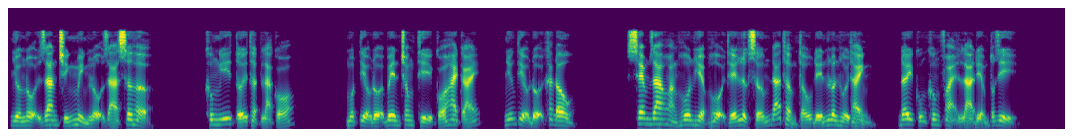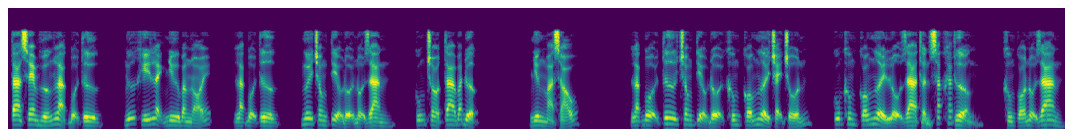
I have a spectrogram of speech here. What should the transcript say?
nhường nội gian chính mình lộ ra sơ hở. Không nghĩ tới thật là có. Một tiểu đội bên trong thì có hai cái, những tiểu đội khác đâu? Xem ra hoàng hôn hiệp hội thế lực sớm đã thẩm thấu đến luân hồi thành, đây cũng không phải là điểm tốt gì. Ta xem hướng lạc bội tư, ngữ khí lạnh như băng nói, lạc bội tư, ngươi trong tiểu đội nội gian, cũng cho ta bắt được. Nhưng mà sáu, lạc bội tư trong tiểu đội không có người chạy trốn, cũng không có người lộ ra thần sắc khác thường, không có nội gian.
